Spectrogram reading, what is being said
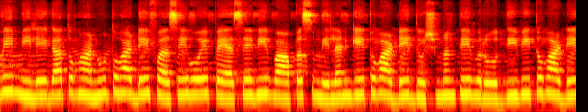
ਵੀ ਮਿਲੇਗਾ। ਤੁਹਾਨੂੰ ਤੁਹਾਡੇ ਫਸੇ ਹੋਏ ਪੈਸੇ ਵੀ ਵਾਪਸ ਮਿਲਣਗੇ। ਤੁਹਾਡੇ ਦੁਸ਼ਮਣ ਤੇ ਵਿਰੋਧੀ ਵੀ ਤੁਹਾਡੇ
